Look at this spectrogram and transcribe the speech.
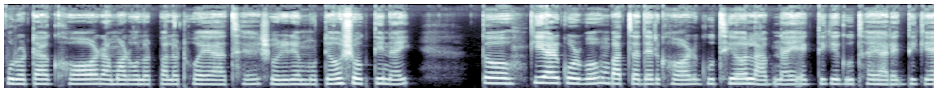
পুরোটা ঘর আমার ওলট পালট হয়ে আছে শরীরে মোটেও শক্তি নাই। তো কি আর করব? বাচ্চাদের ঘর গুছিয়েও লাভ নাই, একদিকে গুছায় আরেকদিকে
